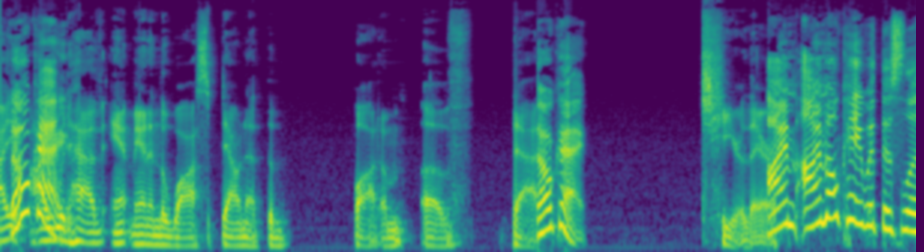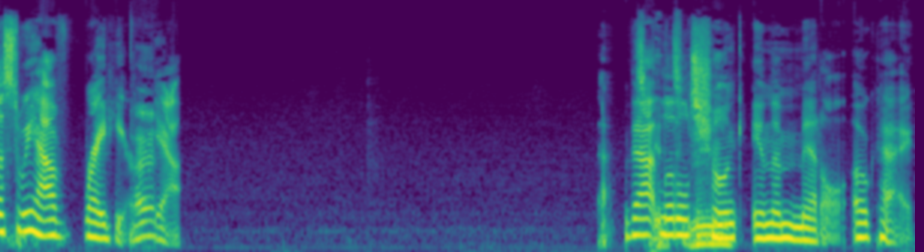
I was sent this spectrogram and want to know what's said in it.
I, okay. I would have Ant Man and the Wasp down at the bottom of that. Okay. Tier there. I'm I'm okay with this list we have right here. Right. Yeah. That's that little chunk in the middle. Okay.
